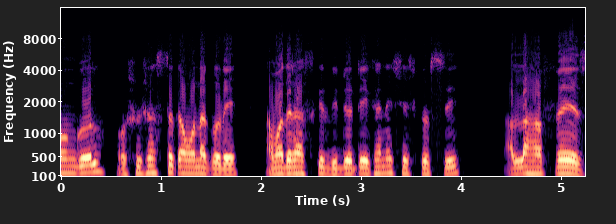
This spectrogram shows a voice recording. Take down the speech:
মঙ্গল ও সুস্বাস্থ্য কামনা করে আমাদের আজকের ভিডিওটি এখানেই শেষ করছি। আল্লাহ হাফেজ।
